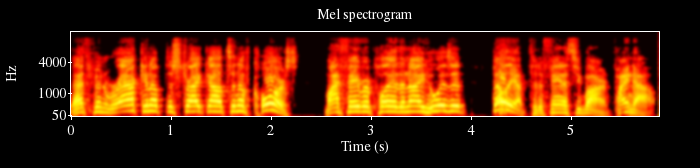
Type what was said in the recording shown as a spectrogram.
that's been racking up the strikeouts. And of course, my favorite play of the night. Who is it? Belly up to the Fantasy Barn. Find out.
